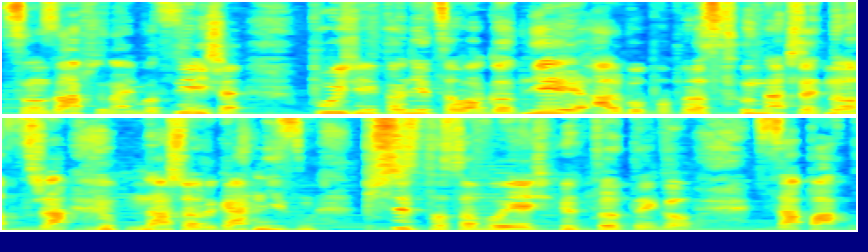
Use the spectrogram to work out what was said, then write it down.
są zawsze najmocniejsze, później to nieco łagodnieje, albo po prostu nasze nozdrza, nasz organizm przystosowuje się do tego zapachu.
